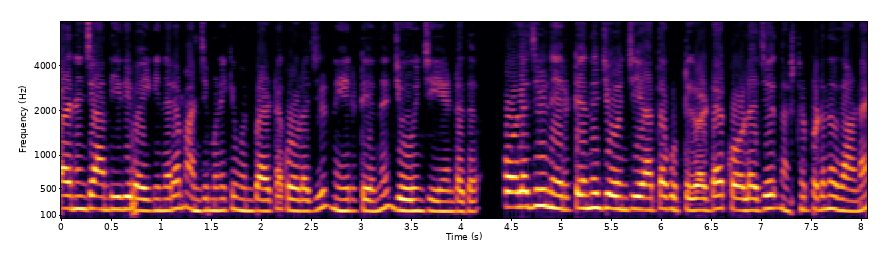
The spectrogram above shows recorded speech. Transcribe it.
പതിനഞ്ചാം തീയതി വൈകുന്നേരം അഞ്ചു മണിക്ക് മുൻപായിട്ട് കോളേജിൽ നേരിട്ട് ചെന്ന് ജോയിൻ ചെയ്യേണ്ടത്. കോളേജിൽ നേരിട്ട് നിന്ന് ജോയിൻ ചെയ്യാത്ത കുട്ടികളുടെ കോളേജ് നഷ്ടപ്പെടുന്നതാണ്.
